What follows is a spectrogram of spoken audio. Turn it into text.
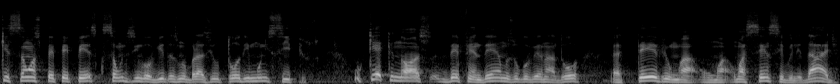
que são as PPPs que são desenvolvidas no Brasil todo em municípios. O que é que nós defendemos, o governador eh, teve uma, uma, uma sensibilidade,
